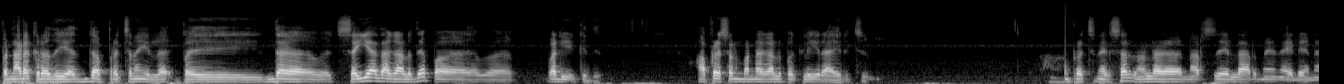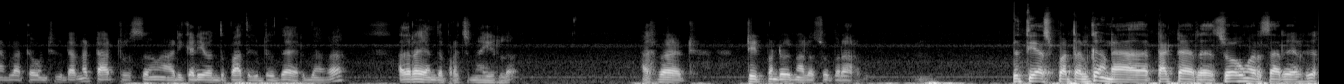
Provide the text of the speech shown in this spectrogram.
இப்போ நடக்கிறது எந்த பிரச்சனையும் இல்லை. இப்போ இந்த செய்யாத காலத்தை இப்போ வ- வலி இருக்குது. ஆப்ரேஷன் பண்ண காலம் இப்போ கிளியர் ஆயிடுச்சு பிரச்சனை இல்லை சார். நல்ல நர்ஸு எல்லாருமே நைல நல்லா கவனிச்சுக்கிட்டாங்க. டாக்டர்ஸும் அடிக்கடி வந்து பார்த்துக்கிட்டு தான் இருந்தாங்க. அதெல்லாம் எந்த பிரச்சனையும் இல்லை. ட்ரீட்மெண்ட்டு நல்லா சூப்பராக இருக்கும். திருத்தி ஹாஸ்பிட்டலுக்கு நான் டாக்டர் சிவகுமார் சார்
